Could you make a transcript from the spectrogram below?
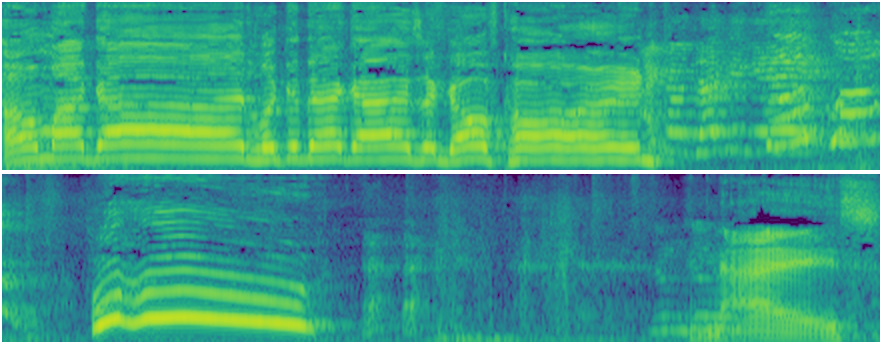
Oh my God! Look at that, guys! A golf cart. I go driving it. Woohoo! Nice.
